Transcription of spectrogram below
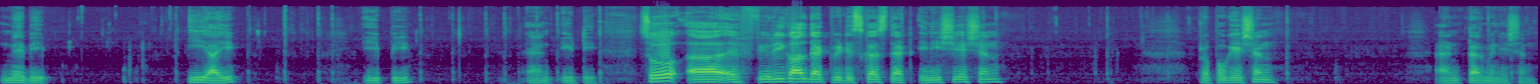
may be EI, EP and ET. So, uh, if you recall that we discussed that initiation, propagation and termination.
